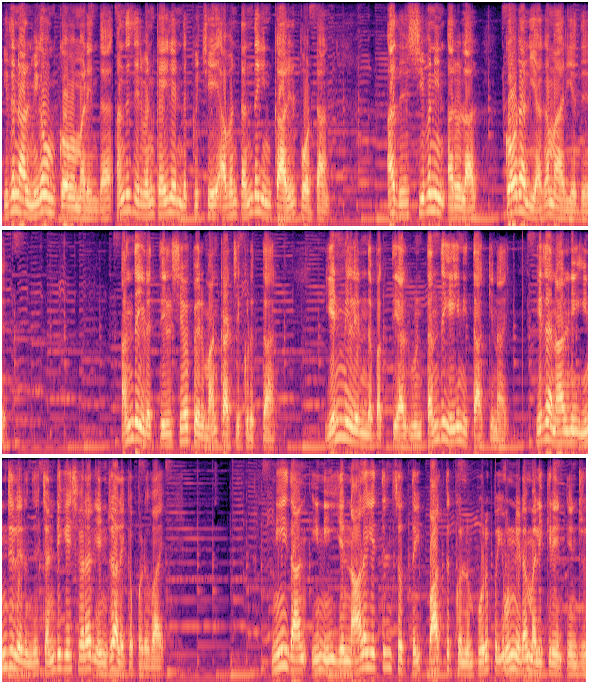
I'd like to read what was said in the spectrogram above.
இதனால் மிகவும் கோபமடைந்த அந்த சிறுவன் கையிலிருந்த குச்சியை அவன் தந்தையின் காலில் போட்டான். அது சிவனின் அருளால் கோடாலியாக மாறியது. அந்த இடத்தில் சிவபெருமான் காட்சி கொடுத்தார். என் மேல் இருந்த பக்தியால் உன் தந்தையை நீ தாக்கினாய். இதனால் நீ இன்றிலிருந்து சண்டிகேஸ்வரர் என்று அழைக்கப்படுவாய். நீதான் இனி என் ஆலயத்தின் சொத்தை பார்த்து கொள்ளும் பொறுப்பை உன்னிடம் அளிக்கிறேன் என்று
